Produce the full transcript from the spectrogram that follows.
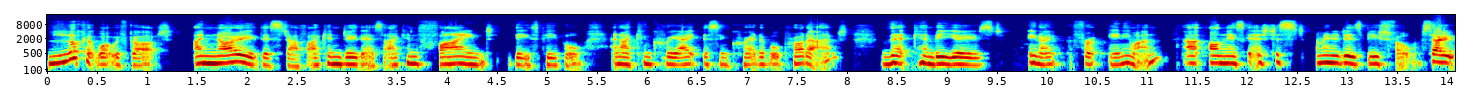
look at what we've got. I know this stuff. I can do this. I can find these people and I can create this incredible product that can be used you know, for anyone uh, on this. It's just, I mean, it is beautiful. So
